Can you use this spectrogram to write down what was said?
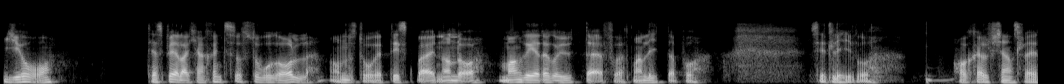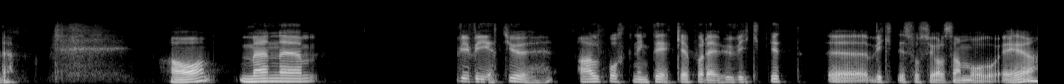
ja, det spelar kanske inte så stor roll om det står ett diskberg någon dag. Man reder ut det för att man litar på sitt liv och har självkänsla i det. Ja, men eh, vi vet ju, all forskning pekar på det, hur viktigt eh, viktig social samvaro är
